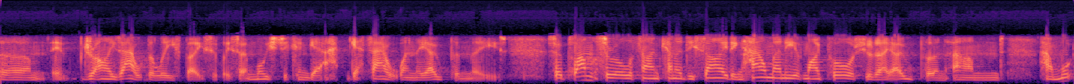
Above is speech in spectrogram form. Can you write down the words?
um, it dries out the leaf basically, so moisture can get get out when they open these. So plants are all the time kind of deciding how many of my pores should I open and how much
